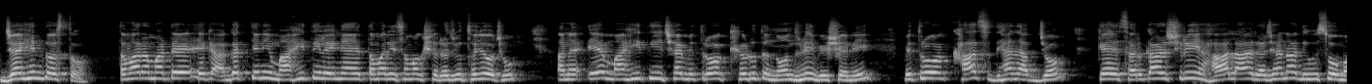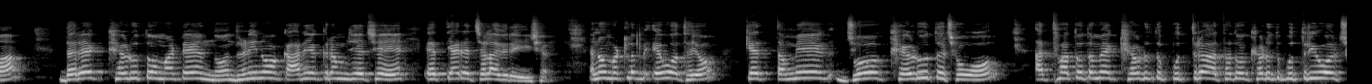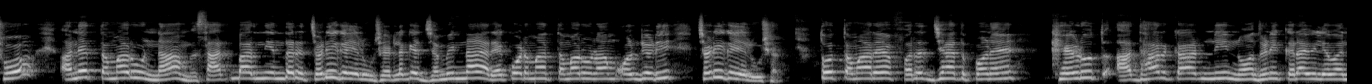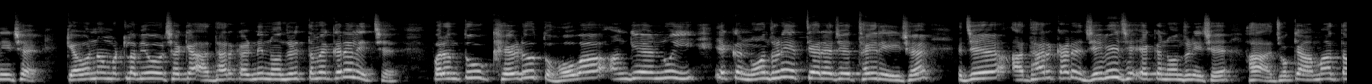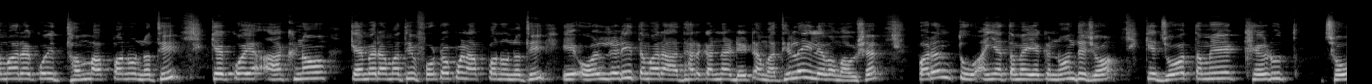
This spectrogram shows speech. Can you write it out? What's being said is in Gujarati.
જય હિન્દ દોસ્તો. તમારા માટે એક અગત્યની માહિતી લઈને તમારી સમક્ષ રજૂ થયો છું અને એ માહિતી છે મિત્રો ખેડૂત નોંધણી વિશેની. મિત્રો ખાસ ધ્યાન આપજો કે સરકારશ્રી હાલ આ રજાના દિવસોમાં દરેક ખેડૂતો માટે નોંધણીનો કાર્યક્રમ જે છે એ અત્યારે ચલાવી રહી છે. એનો મતલબ એવો થયો કે તમે જો ખેડૂત છો, અથવા તો તમે ખેડૂત પુત્ર અથવા તો ખેડૂત પુત્રીઓ છો અને તમારું નામ સાત બારની અંદર ચડી ગયેલું છે, એટલે કે જમીનના રેકોર્ડમાં તમારું નામ ઓલરેડી ચડી ગયેલું છે, તો તમારે ફરજિયાતપણે ખેડૂત આધાર કાર્ડની નોંધણી કરાવી લેવાની છે. કહેવાનો મતલબ એવો છે કે આધાર કાર્ડની નોંધણી તમે કરેલી જ છે. પરંતુ ખેડૂત હોવા અંગેની એક નોંધણી અત્યારે જે થઈ રહી છે, જે આધાર કાર્ડ જેવી જ એક નોંધણી છે. હા જોકે આમાં તમારે કોઈ થંબ આપવાનો નથી કે કોઈ આંખનો કેમેરામાંથી ફોટો પણ આપવાનો નથી. એ ઓલરેડી તમારા આધાર કાર્ડના ડેટામાંથી લઈ લેવામાં આવશે. પરંતુ અહીંયા તમે એક નોંધજો કે જો તમે ખેડૂત છો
